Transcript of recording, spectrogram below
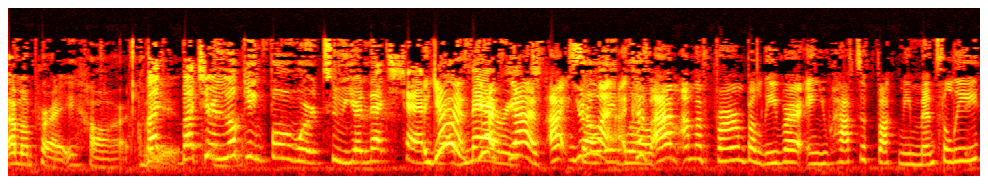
I'm gonna pray hard. For But you. but you're looking forward to your next chapter Yes, of yes, marriage. yes. I, you So know what? Because will- I'm, I'm a firm believer, and you have to fuck me mentally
